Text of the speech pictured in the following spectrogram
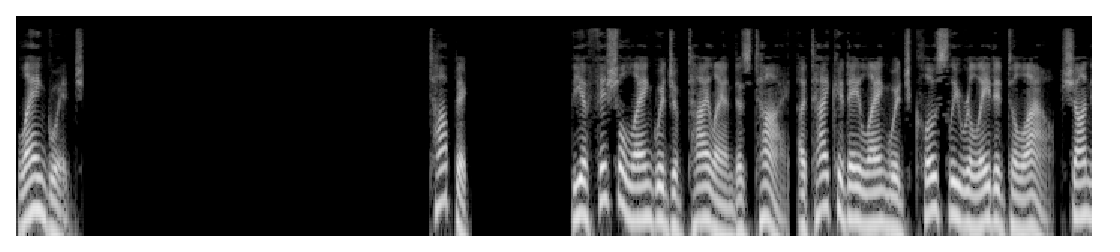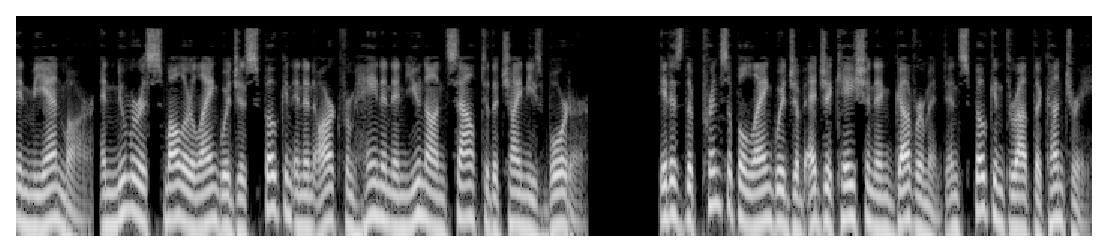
Language the official language of Thailand is Thai, a Thai Kadai language closely related to Lao, Shan in Myanmar, and numerous smaller languages spoken in an arc from Hainan and Yunnan south to the Chinese border. It is the principal language of education and government and spoken throughout the country.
